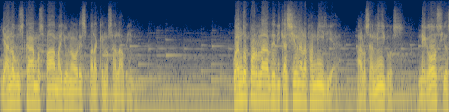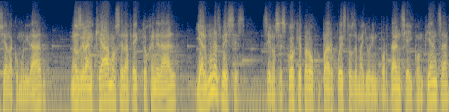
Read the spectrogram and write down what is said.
Ya no buscamos fama y honores para que nos alaben. Cuando por la dedicación a la familia, a los amigos, negocios y a la comunidad, nos granjeamos el afecto general, y algunas veces se nos escoge para ocupar puestos de mayor importancia y confianza,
